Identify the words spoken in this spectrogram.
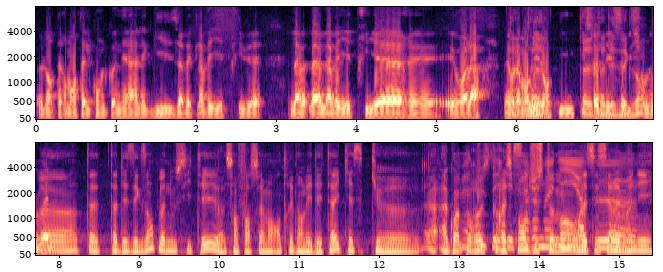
l'enterrement tel qu'on le connaît à l'église avec la veillée de privé, la, la, la veillée de prière et, et voilà mais vraiment des gens qui, qui souhaitent des, des exemples à, Tu as, des exemples à nous citer, euh, sans forcément rentrer dans les détails. Qu'est-ce que, à, à quoi peut correspondre justement ouais, ces cérémonies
